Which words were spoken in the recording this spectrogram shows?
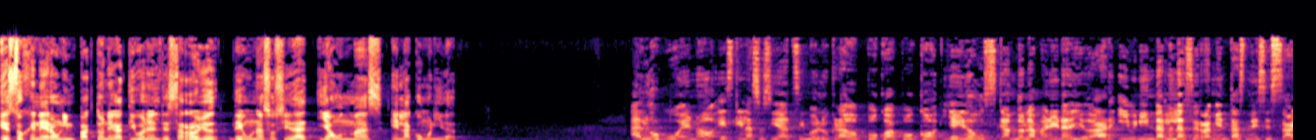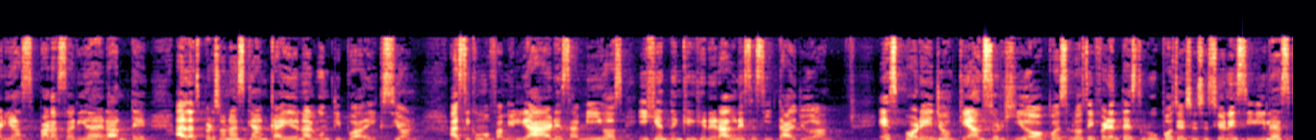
Esto genera un impacto negativo en el desarrollo de una sociedad y aún más en la comunidad. Algo bueno es que la sociedad se ha involucrado poco a poco y ha ido buscando la manera de ayudar y brindarle las herramientas necesarias para salir adelante a las personas que han caído en algún tipo de adicción, así como familiares, amigos y gente en que en general necesita ayuda. Es por ello que han surgido pues, los diferentes grupos y asociaciones civiles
